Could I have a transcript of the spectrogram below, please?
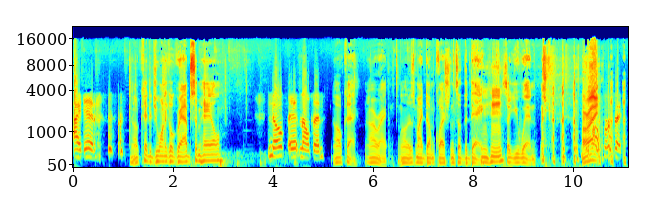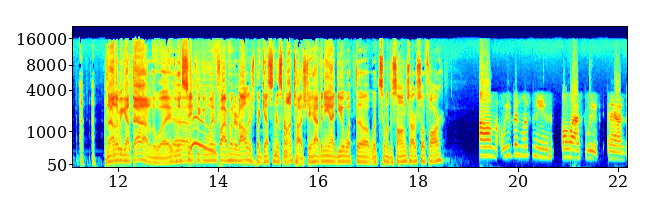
I did. Okay. Did you want to go grab some hail? nope, it melted. Okay. All right. Well, there's my dumb questions of the day. So you win. All right. Perfect. Now that we got that out of the way, let's see if you can win five hundred dollars by guessing this montage. Do you have any idea what the what some of the songs are so far? Um, we've been listening all last week and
